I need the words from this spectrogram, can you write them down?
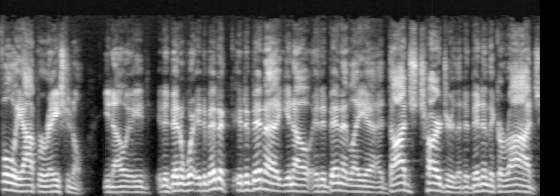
fully operational. You know, it, it had been a, it had been a, it had been a, you know, it had been a, like a Dodge Charger that had been in the garage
